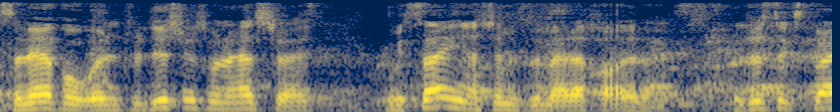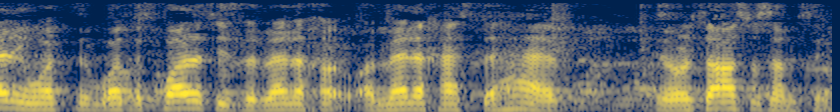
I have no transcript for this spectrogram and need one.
So therefore, when introducing Shemona Esrei, we're saying Hashem is the Melech HaOlam. We're just explaining what the, what the qualities the Melech, a Melech has to have in order to ask for something.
